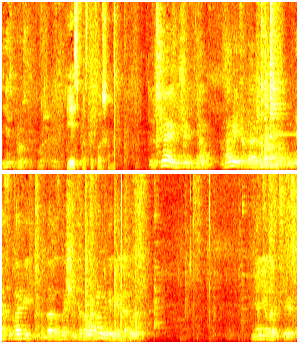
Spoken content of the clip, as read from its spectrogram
Есть просто кваша. Есть простоквашино. Чай ничего не снял. Налейте, а жевать не могу. У меня сухари, надо размочить. Это по науке мне готовят. Леонид Алексеев,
